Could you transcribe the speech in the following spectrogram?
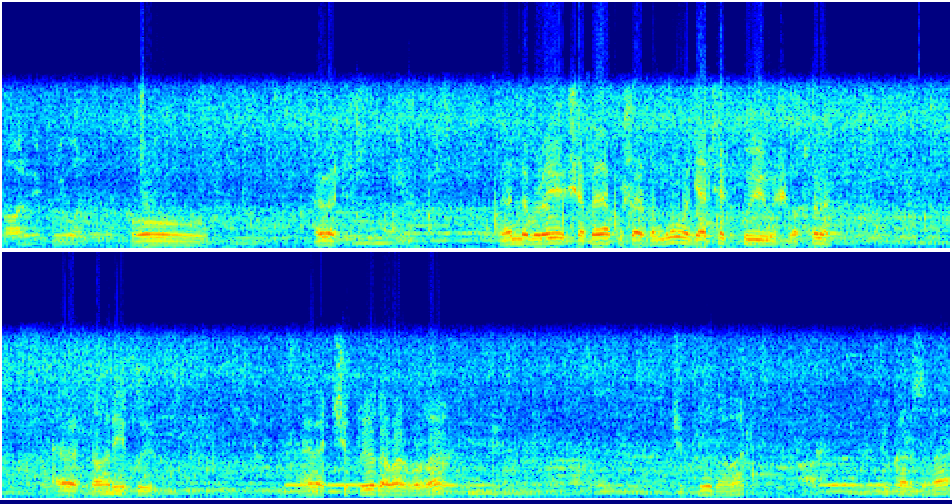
Tarihi kuyu var burada. Oo. Evet. Ben de burayı şaka yapmışlar sandım ama gerçek kuyuymuş. Baksana. Evet, tarihi kuyu. Evet, çıkrığı da var burada. Çıkrığı da var. Yukarısı da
